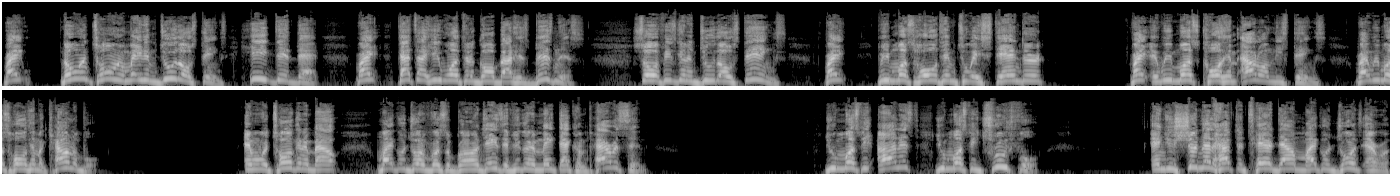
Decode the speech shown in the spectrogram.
right? No one told him, made him do those things. He did that right? That's how he wanted to go about his business. So if he's going to do those things, right, we must hold him to a standard, right? And we must call him out on these things, right? We must hold him accountable. And when we're talking about Michael Jordan versus LeBron James, if you're going to make that comparison, you must be honest, you must be truthful. And you should not have to tear down Michael Jordan's era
